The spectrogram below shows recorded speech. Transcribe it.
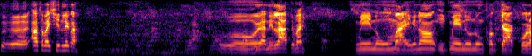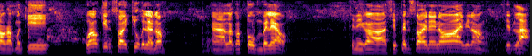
เออเอาทำไมชิ้นเล็กล่ะลาบลาบ โอ้ยอันนี้ลาบใช่ไหมครับ เมนูใหม่พี่น้องอีกเมนูหนึ่งของจากพวกเราครับเมื่อกี้พวกเรากินซอยจุไปแล้วเนาะอ่าแล้วก็ต้มไปแล้ว ทีนี้ก็สิเป็นซอยน้อยๆพี่น้องเช็ดลาบ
